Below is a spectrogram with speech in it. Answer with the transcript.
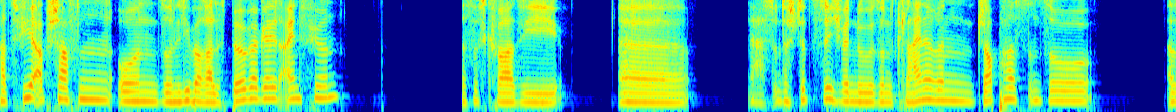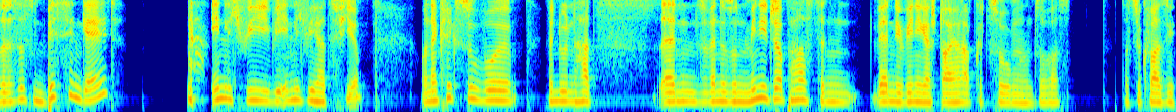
Hartz IV abschaffen und so ein liberales Bürgergeld einführen. Das ist quasi, äh, ja, es unterstützt dich, wenn du so einen kleineren Job hast und so. Also das ist ein bisschen Geld, ähnlich wie, wie ähnlich wie Hartz IV. Und dann kriegst du wohl, wenn du ein Hartz, äh, wenn du so einen Minijob hast, dann werden dir weniger Steuern abgezogen und sowas. Dass du quasi,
